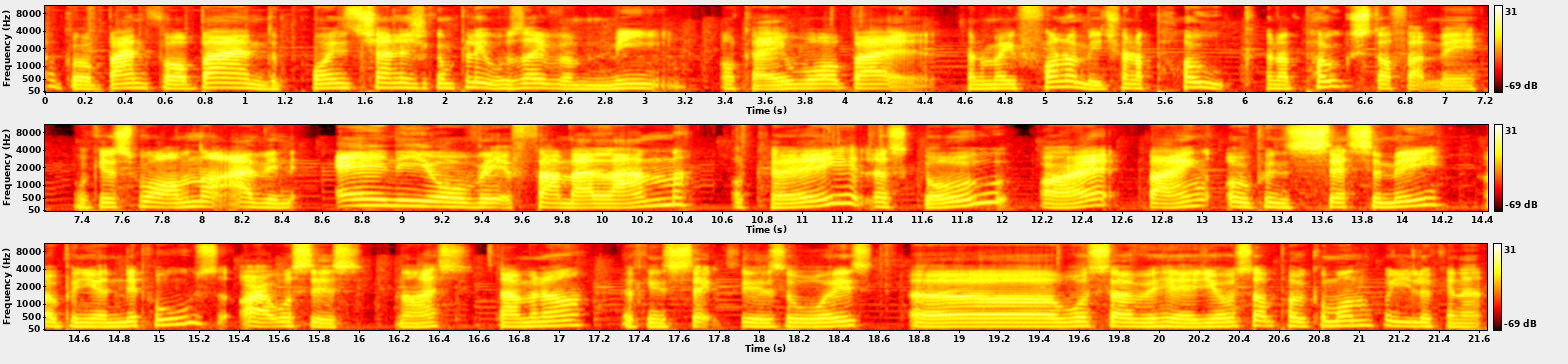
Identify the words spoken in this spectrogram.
I got banned for a ban. The points challenge complete. That even mean? Okay, what about it? Trying to make fun of me, trying to poke, trying to poke stuff at me. Well, guess what? I'm not having any of it, famalam. Okay, let's go. All right, bang. Open sesame. Open your nipples. All right, what's this? Nice. Stamina. Looking sexy as always. Uh, what's over here? Yo, what's up, Pokemon? What are you looking at?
